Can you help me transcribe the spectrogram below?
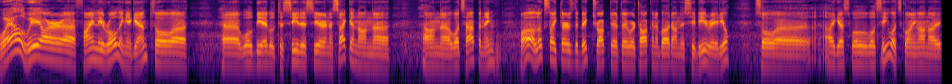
Well, we are uh, finally rolling again. So uh, uh we'll be able to see this here in a second on, uh, on uh, what's happening. Well, it looks like there's the big truck that they were talking about on the CB radio. So I guess we'll, we'll see what's going on. I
